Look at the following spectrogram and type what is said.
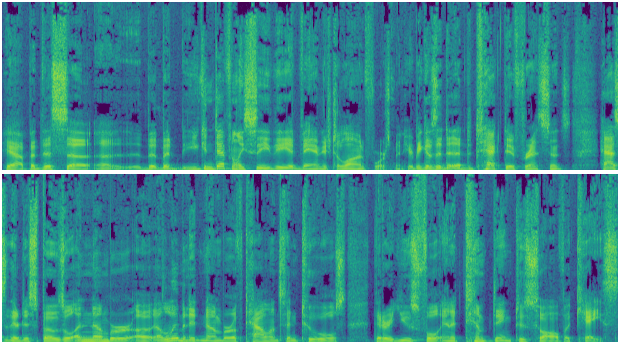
Yeah, but this, uh, uh, but, but you can definitely see the advantage to law enforcement here because a, a detective, for instance, has at their disposal a number, uh, a limited number of talents and tools that are useful in attempting to solve a case.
